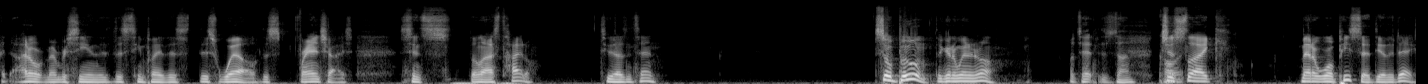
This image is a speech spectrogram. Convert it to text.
I, I don't remember seeing this, team play this this well, this franchise, since the last title, 2010. So boom, they're gonna win it all. what's it? It's done. Call Just it. like Metta World Peace said the other day.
